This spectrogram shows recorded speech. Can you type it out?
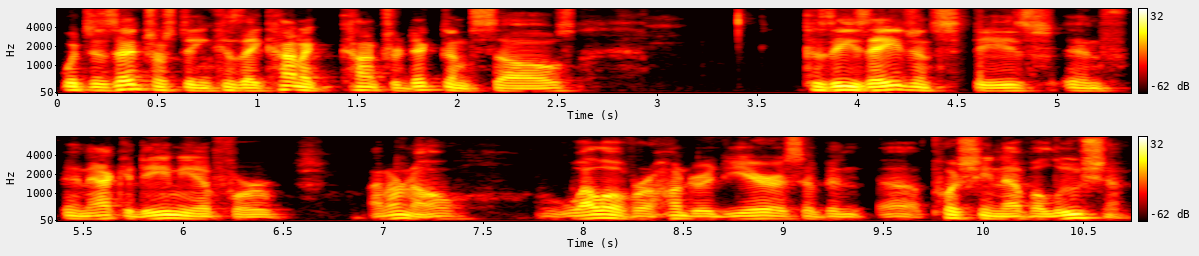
which is interesting because they kind of contradict themselves because these agencies in in academia for I don't know well over a hundred years have been uh, pushing evolution.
